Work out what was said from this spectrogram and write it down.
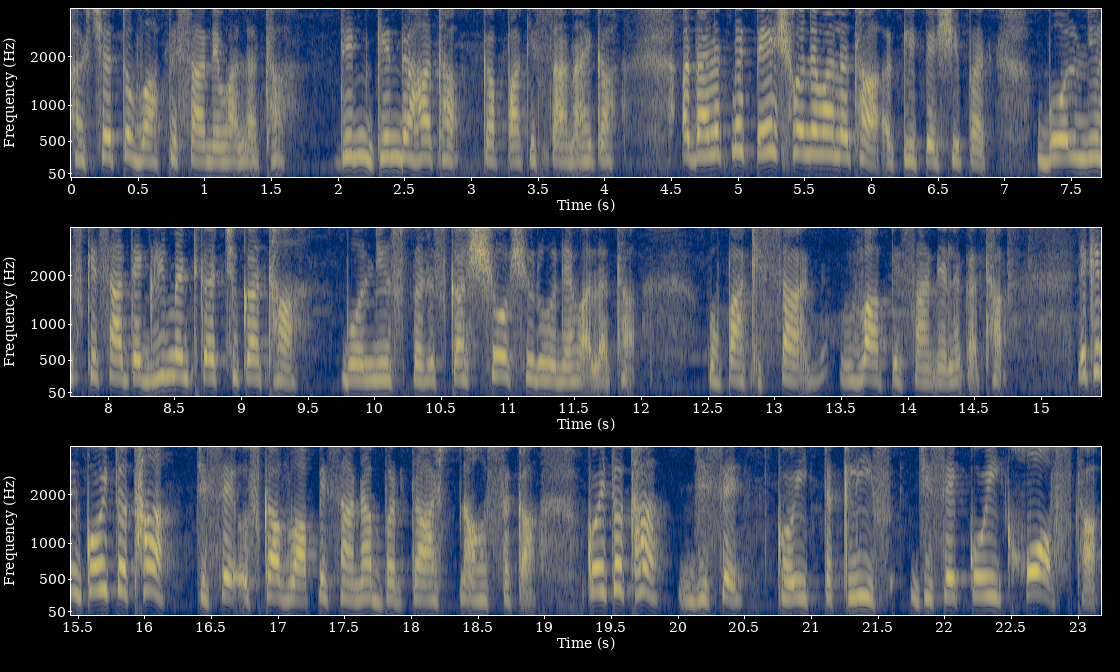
अरशद तो वापस आने वाला था। दिन गिन रहा था कब पाकिस्तान आएगा। अदालत में पेश होने वाला था अगली पेशी पर। बोल न्यूज़ के साथ एग्रीमेंट कर चुका था। बोल न्यूज़ पर उसका शो शुरू होने वाला था। वो पाकिस्तान वापस आने लगा था। लेकिन कोई तो था जिसे उसका वापस आना बर्दाश्त ना हो सका। कोई तो था जिसे कोई तकलीफ़, जिसे कोई खौफ था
